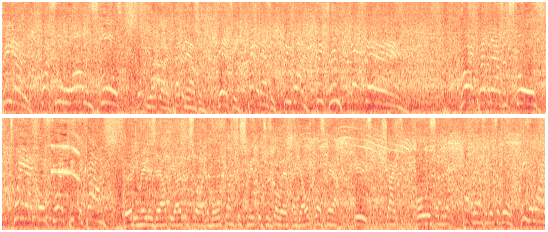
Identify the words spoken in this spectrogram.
Tino. Fasul Wali scores. Got the offload. Papenhuyzen dancing. Papenhuyzen. B1. B2. Gets there. Ryan Papenhuyzen scores. 28 points to 8. Kick to come. 30 metres out the open side. The ball comes to Smith, which is the left. They go across now. Hughes shapes. Ball loose on the deck. Papenhuyzen gets the ball. He's away.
